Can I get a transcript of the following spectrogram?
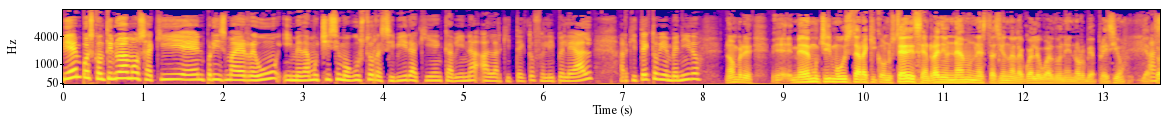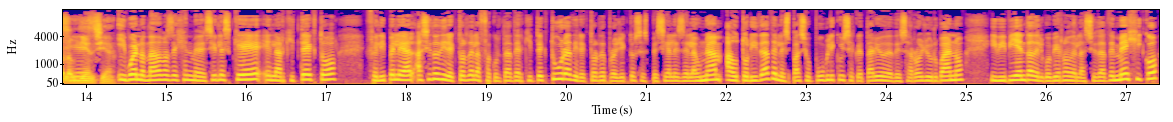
Bien, pues continuamos aquí en Prisma RU y me da muchísimo gusto recibir aquí en cabina al arquitecto Felipe Leal. Arquitecto, bienvenido. No, hombre, eh, me da muchísimo gusto estar aquí con ustedes en Radio UNAM, una estación a la cual le guardo un enorme aprecio y a toda la audiencia. Y bueno, nada más déjenme decirles que el arquitecto Felipe Leal ha sido director de la Facultad de Arquitectura, director de proyectos especiales de la UNAM, autoridad del espacio público y secretario de Desarrollo Urbano y Vivienda del Gobierno de la Ciudad de México.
